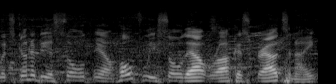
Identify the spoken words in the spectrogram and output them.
which is going to be a sold, you know, hopefully sold out raucous crowd tonight.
